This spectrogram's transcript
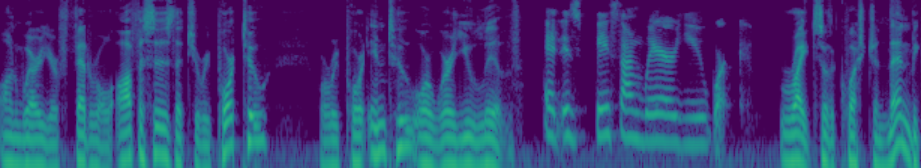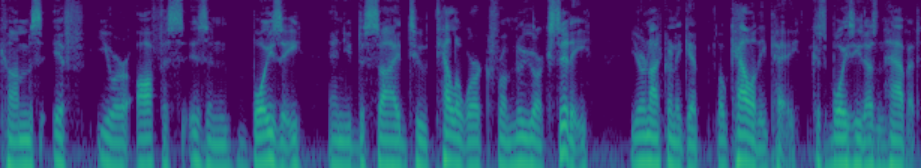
on where your federal offices that you report to, or report into, or where you live. It is based on where you work. Right. So the question then becomes if your office is in Boise and you decide to telework from New York City, you're not going to get locality pay because Boise doesn't have it.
